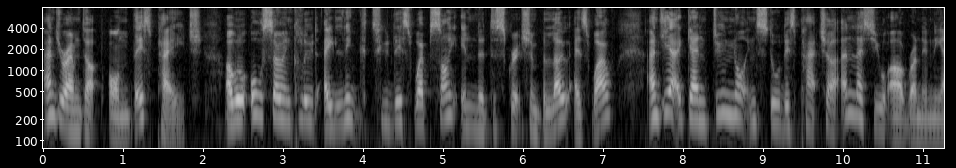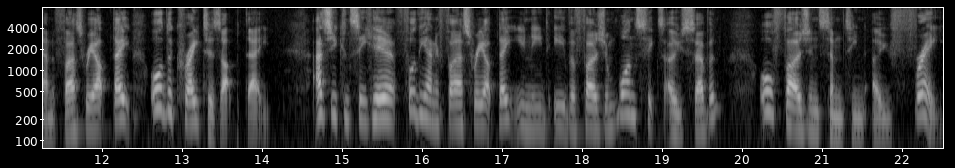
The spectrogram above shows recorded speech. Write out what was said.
and you end up on this page. I will also include a link to this website in the description below as well. And yet again, do not install this patcher unless you are running the anniversary update or the creators update. As you can see here, for the anniversary update you need either version 1607 or version 1703.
